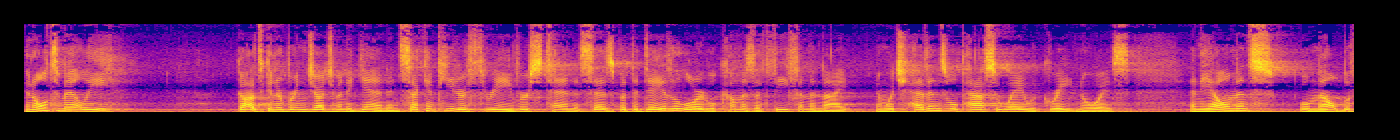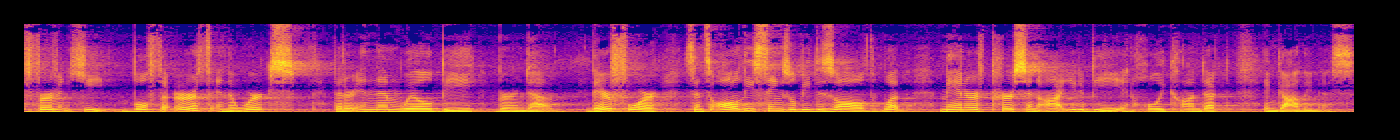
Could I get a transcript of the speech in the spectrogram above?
And ultimately, God's going to bring judgment again. In 2 Peter 3, verse 10, it says, But the day of the Lord will come as a thief in the night, in which heavens will pass away with great noise, and the elements will melt with fervent heat. Both the earth and the works that are in them will be burned up. Therefore, since all these things will be dissolved, what manner of person ought you to be in holy conduct and godliness?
